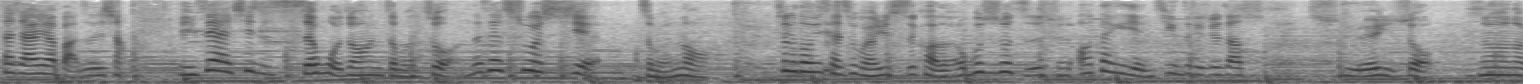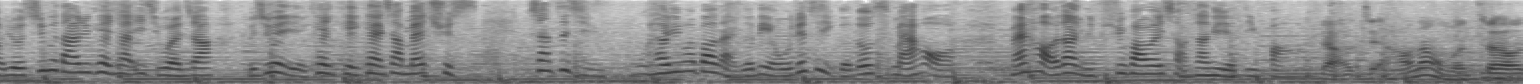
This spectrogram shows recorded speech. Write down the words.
大家要把这些想，你在现实生活中你怎么做？那在数位世界怎么弄？这个东西才是我要去思考的，而不是说只是纯哦戴个眼镜，这个就叫元宇宙。no no no，有机会大家去看一下一级玩家，有机会也可以可以看一下 Matrix，像自己还有另外报哪个店，我觉得这几个都是蛮好蛮好让你去发挥想象力的地方。了解，好，那我们最后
